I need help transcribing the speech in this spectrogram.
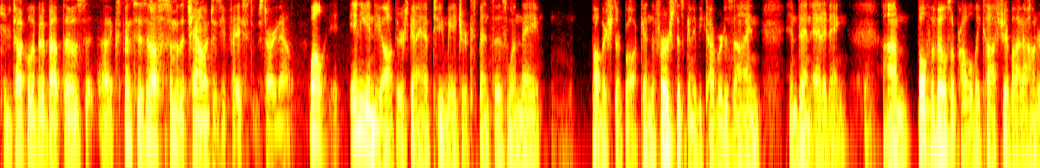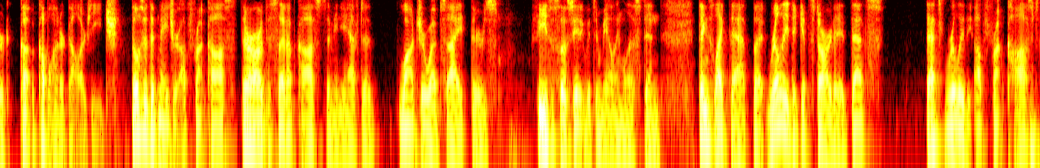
Can you talk a little bit about those uh, expenses and also some of the challenges you faced starting out? Well, any indie author is going to have two major expenses when they publish their book. And the first is going to be cover design and then editing. Um, both of those will probably cost you about a hundred, a couple hundred dollars each. Those are the major upfront costs. There are the setup costs. I mean, you have to launch your website. There's fees associated with your mailing list and things like that. But really, to get started, that's that's really the upfront cost.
